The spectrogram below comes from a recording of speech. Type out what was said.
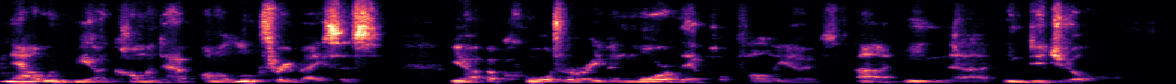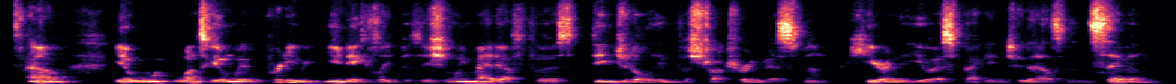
Now it wouldn't be uncommon to have, on a look through basis, you know, a quarter or even more of their portfolios uh, in uh, in digital. Um, you know, once again, we're pretty uniquely positioned. We made our first digital infrastructure investment here in the US back in 2007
